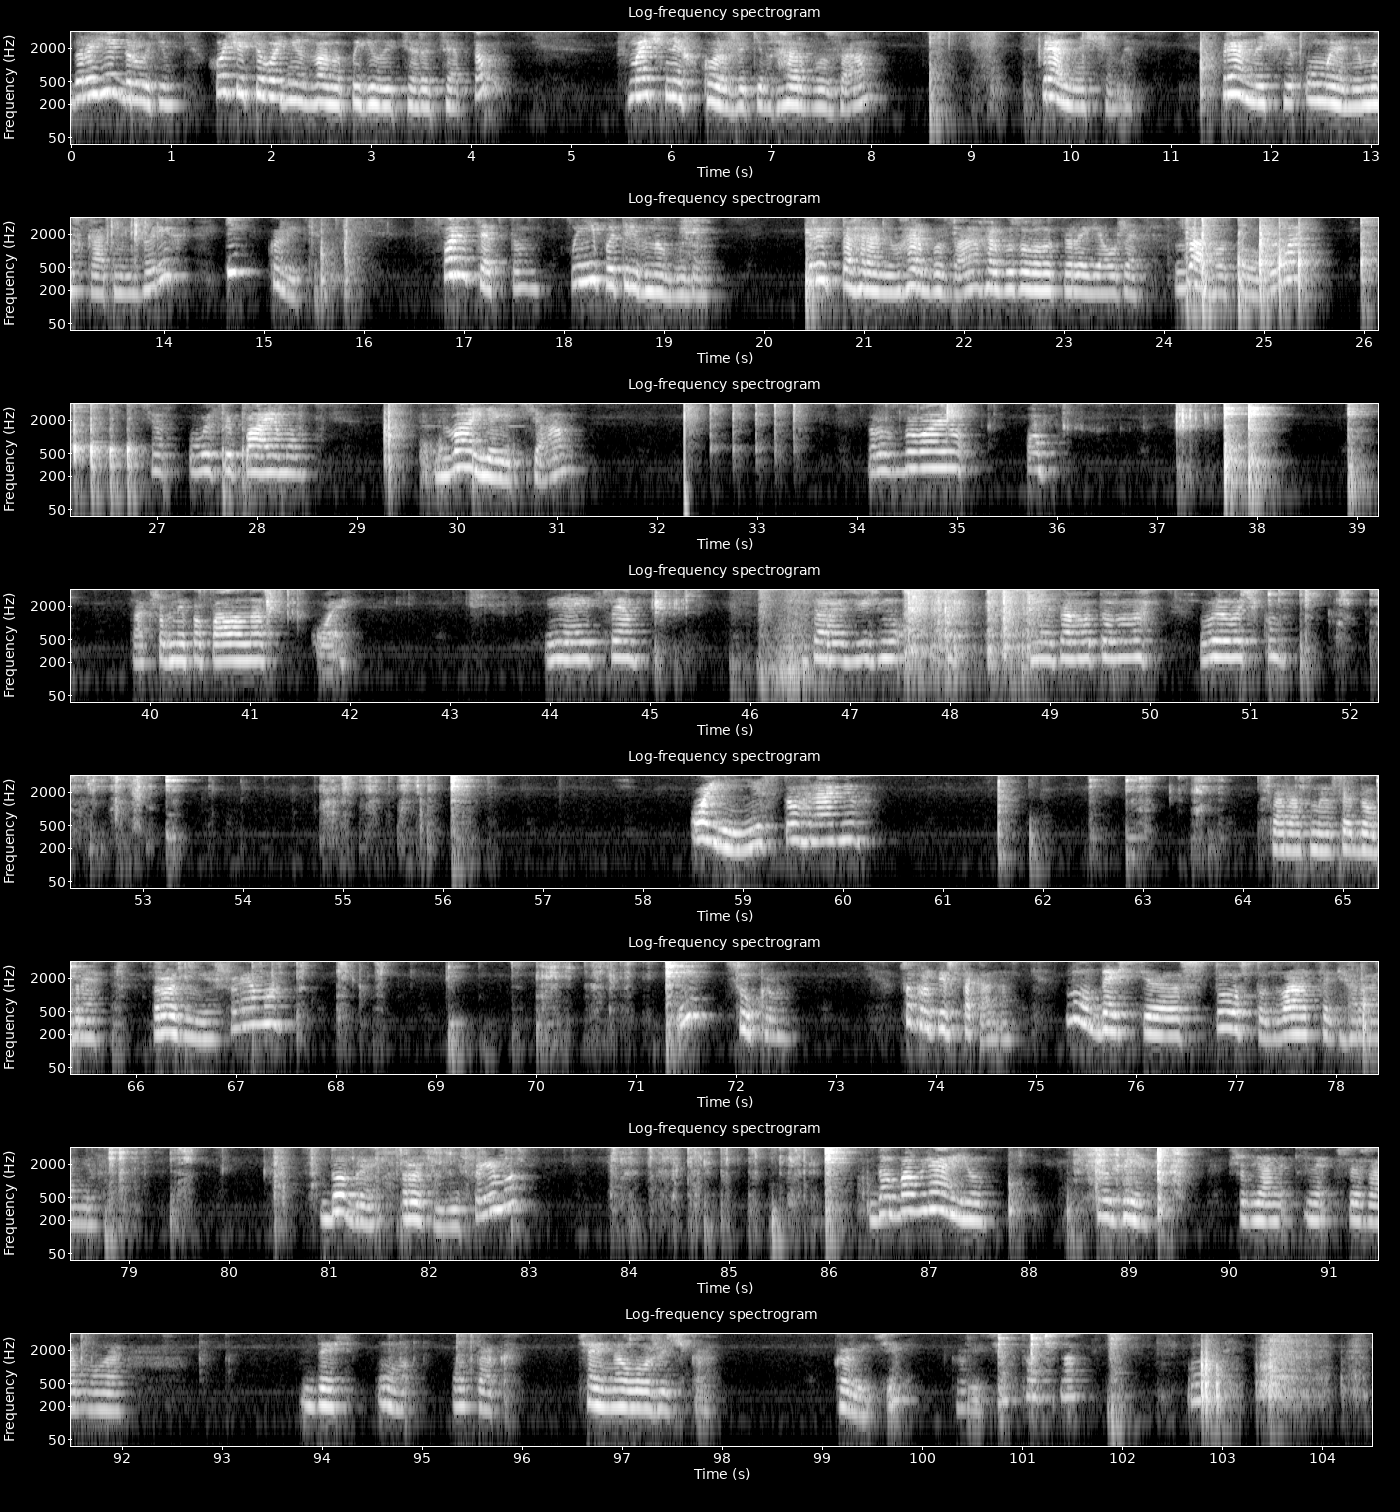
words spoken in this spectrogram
Дорогі друзі, хочу сьогодні з вами поділитися рецептом смачних коржиків з гарбуза з прянощами. Прянощі у мене мускатний горіх і кориця. По рецепту мені потрібно буде 300 грамів гарбуза. Гарбузового пюре я вже заготовила. Зараз висипаємо. Два яйця. Розбиваю. Оп. Так, щоб не попало у нас. Ой. Яйце. Зараз візьму. Не заготовила вилочку. Олії 100 грамів. Зараз ми все добре розмішуємо. І цукру. Цукру півстакана. Ну, десь 100-120 грамів. Добре розмішуємо. Добавляю сюди, щоб я не, не все забула. Десь о, отак. Чайна ложечка кориці. Кориця точно. От.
